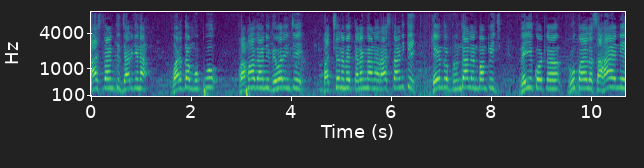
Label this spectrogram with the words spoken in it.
రాష్ట్రానికి జరిగిన వరద ముప్పు ప్రమాదాన్ని వివరించి తక్షణమే తెలంగాణ రాష్ట్రానికి కేంద్ర బృందాలను పంపించి వెయ్యి కోట్ల రూపాయల సహాయాన్ని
